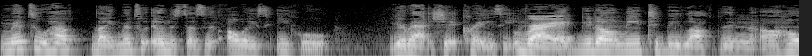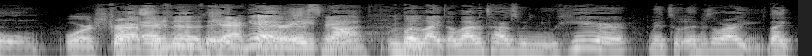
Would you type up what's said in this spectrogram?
mental health, like mental illness, doesn't always equal you're batshit crazy. Right. Like, you don't need to be locked in a home or strapped in a jacket yeah, or anything. it's not. Mhm. But like a lot of times when you hear mental illness, or like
